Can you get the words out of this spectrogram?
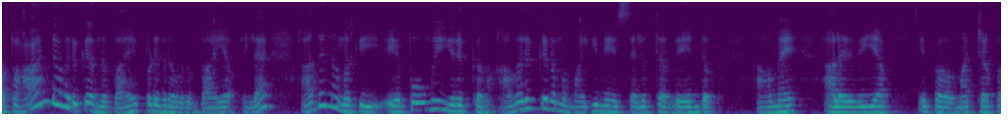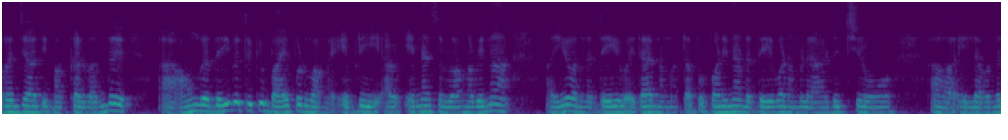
அப்போ ஆண்டவருக்கு அந்த பயப்படுகிற ஒரு பயம் இல்லை? அது நமக்கு எப்போவுமே இருக்கணும். அவருக்கு நம்ம மகிமையை செலுத்த வேண்டும். ஆமே அலவியா இப்போ மற்ற புறஜாதி மக்கள் வந்து அவங்க தெய்வத்துக்கு பயப்படுவாங்க. எப்படி என்ன சொல்லுவாங்க அப்படின்னா ஐயோ அந்த தெய்வம் ஏதாவது நம்ம தப்பு பண்ணினா அந்த தெய்வம் நம்மளை அடிச்சிரும் இல்லை வந்து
